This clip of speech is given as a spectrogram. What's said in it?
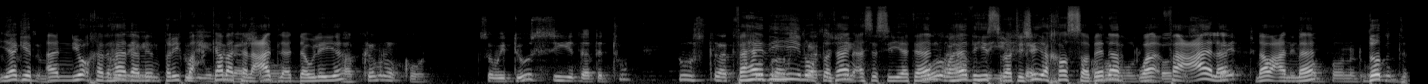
يجب أن يؤخذ هذا من طريق محكمة العدل الدولية فهذه نقطتان أساسيتان وهذه استراتيجية خاصة بنا وفعالة نوعا ما ضد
